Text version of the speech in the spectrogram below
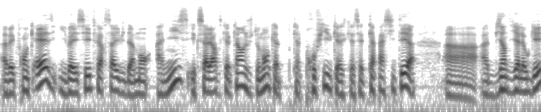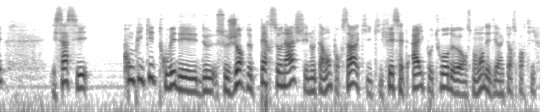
avec Franck Hess. Il va essayer de faire ça évidemment à Nice et que ça a l'air de quelqu'un justement qui a, qui a le profil, qui a, qui a cette capacité à, à- à bien dialoguer. Et ça, c'est compliqué de trouver des, de ce genre de personnage. C'est notamment pour ça qui, qui fait cette hype autour de, en ce moment des directeurs sportifs.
